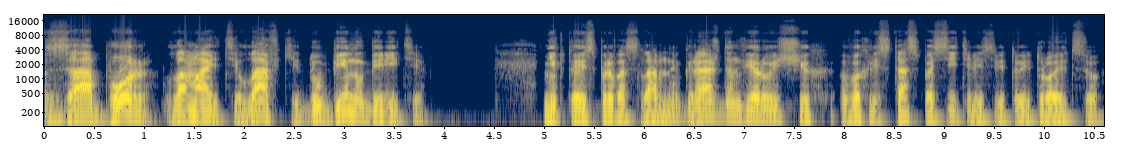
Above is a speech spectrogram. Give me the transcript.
забор ломайте, лавки, дубину берите. Никто из православных граждан, верующих во Христа Спасителя и Святую Троицу,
